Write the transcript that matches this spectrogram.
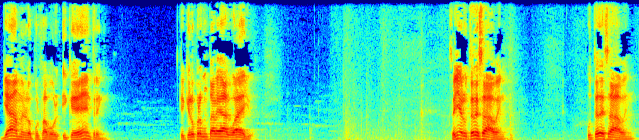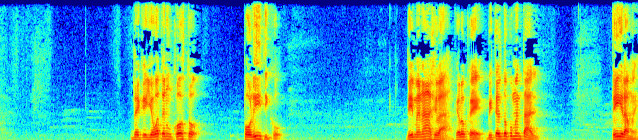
Llámenlo, por favor, y que entren. Que quiero preguntarle algo a ellos. Señor, ustedes saben, ustedes saben de que yo voy a tener un costo político. Dime, Nashla, ¿qué es lo que? ¿Viste el documental? Tírame.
